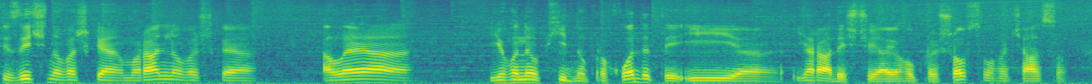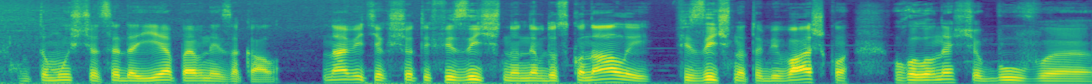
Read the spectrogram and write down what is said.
фізично важке, морально важке, але його необхідно проходити, і е, я радий, що я його пройшов свого часу, тому що це дає певний закал. Навіть якщо ти фізично невдосконалий, фізично тобі важко, головне, щоб був е,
